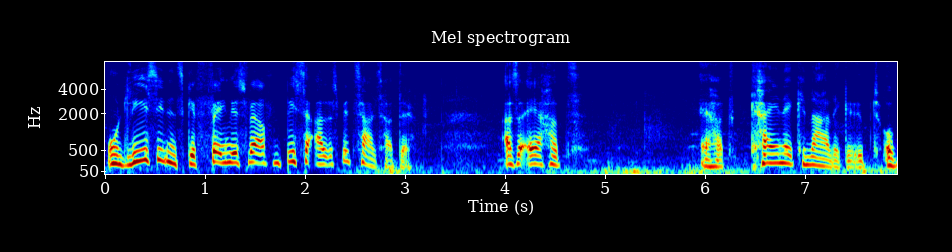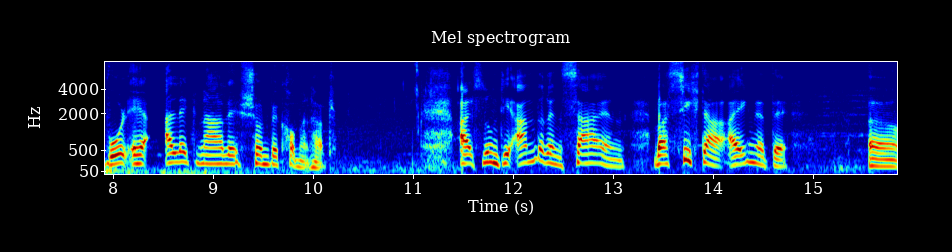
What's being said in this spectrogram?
und ließ ihn ins Gefängnis werfen, bis er alles bezahlt hatte. Also er hat, er hat keine Gnade geübt, obwohl er alle Gnade schon bekommen hat. Als nun die anderen sahen, was sich da ereignete, äh,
